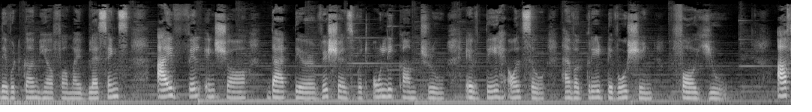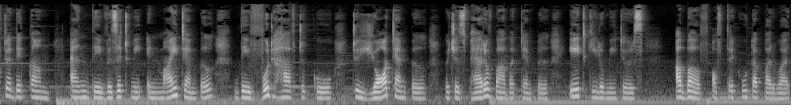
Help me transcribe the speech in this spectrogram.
they would come here for my blessings. I will ensure that their wishes would only come true if they also have a great devotion for you. After they come and they visit me in my temple, they would have to go to your temple, which is Bhairav Baba temple, 8 kilometers above of Trikuta Parvat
